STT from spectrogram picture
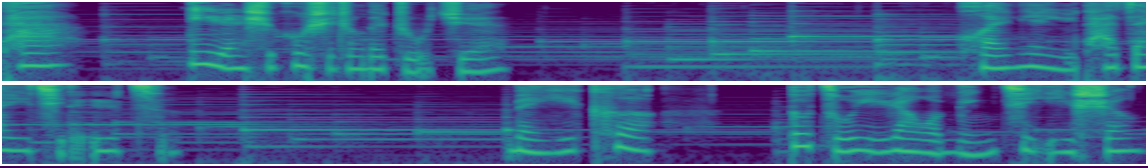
他依然是故事中的主角。怀念与他在一起的日子。每一刻，都足以让我铭记一生。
